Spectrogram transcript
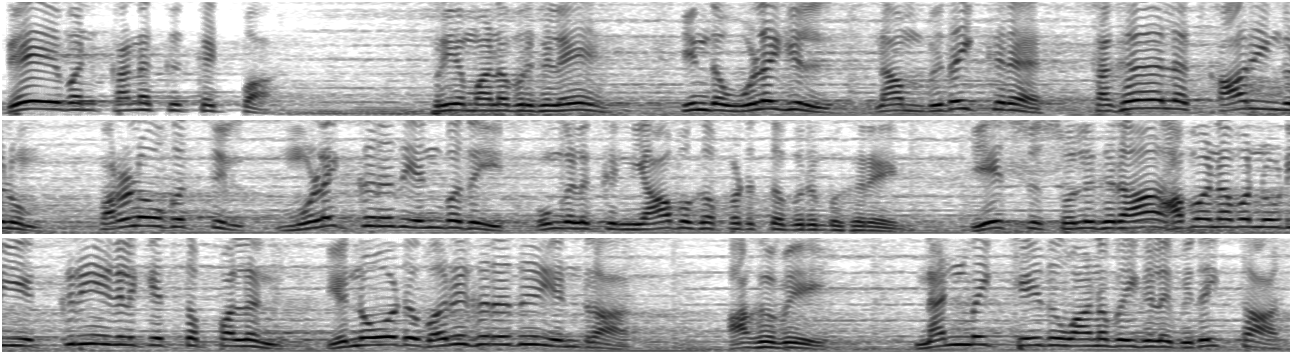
தேவன் கணக்கு கேட்பார். பிரியமானவர்களே இந்த உலகில் நாம் விதைக்கிற சகல காரியங்களும் பரலோகத்தில் முளைக்கிறது என்பதை உங்களுக்கு ஞாபகப்படுத்த விரும்புகிறேன். இயேசு சொல்லுகிறார் அவன் அவனுடைய கிரியைகளுக்கு ஏத்த பலன் என்னோடு வருகிறது என்றார். ஆகவே நன்மைக்கு ஏதுவானவைகளை விதைத்தால்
